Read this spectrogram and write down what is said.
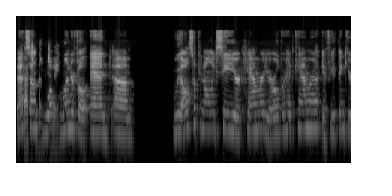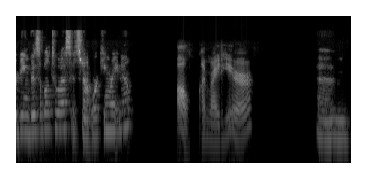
That That's sounds I'm wo- doing. wonderful. And um, we also can only see your camera, your overhead camera. If you think you're being visible to us, it's not working right now. Oh, I'm right here. Um,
